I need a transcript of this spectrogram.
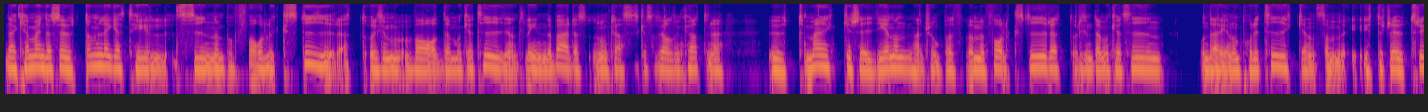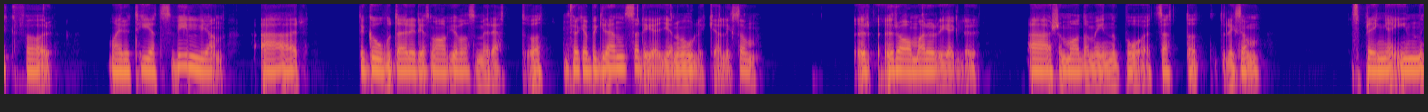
Där kan man dessutom lägga till synen på folkstyret och liksom vad demokrati egentligen innebär. De klassiska socialdemokraterna utmärker sig genom den här tron på att folkstyret och liksom demokratin och därigenom politiken som yttersta uttryck för majoritetsviljan är det goda, det är det som avgör vad som är rätt och att försöka begränsa det genom olika liksom, ramar och regler är som Adam är inne på ett sätt att liksom, spränga in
